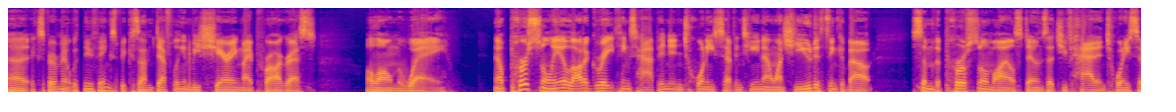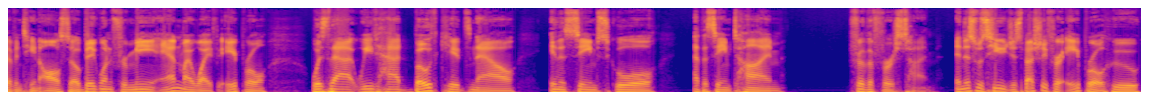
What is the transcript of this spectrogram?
uh, experiment with new things because I'm definitely going to be sharing my progress along the way. Now, personally, a lot of great things happened in 2017. I want you to think about some of the personal milestones that you've had in 2017 also. A big one for me and my wife, April, was that we've had both kids now in the same school at the same time for the first time. And this was huge, especially for April, who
